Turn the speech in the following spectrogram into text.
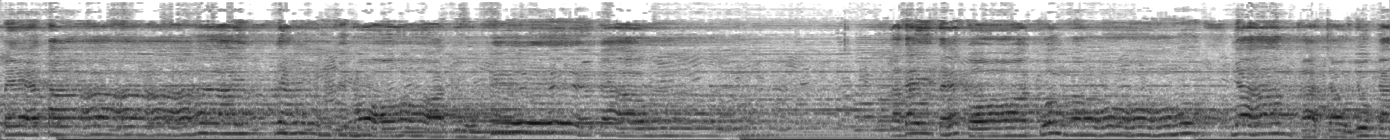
แปรตาย ยังขึ้นหอดอยู่คือเก่าละได้แต่กอดควงเงายามขาดเจ้าอยู่ไกล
